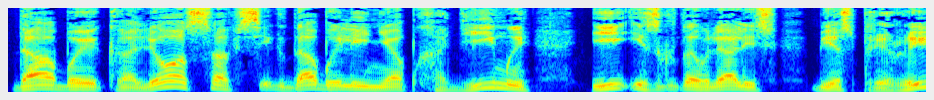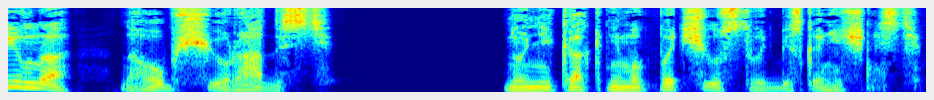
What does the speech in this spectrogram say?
дабы колеса всегда были необходимы и изготовлялись беспрерывно на общую радость, но никак не мог почувствовать бесконечность.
